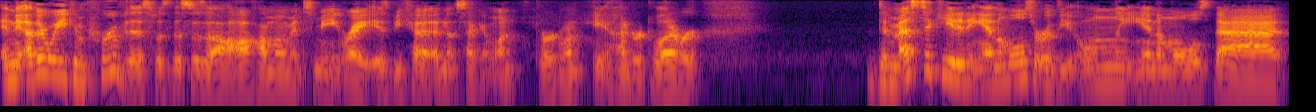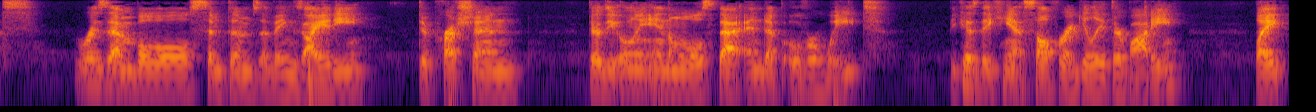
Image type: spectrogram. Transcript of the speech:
And the other way you can prove this was this is a aha moment to me, right? Is because and the second one, third one, eight hundred, whatever. Domesticated animals are the only animals that resemble symptoms of anxiety, depression. They're the only animals that end up overweight because they can't self regulate their body. Like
